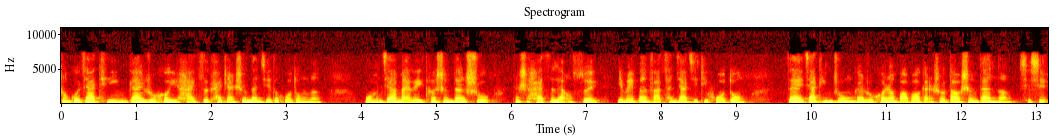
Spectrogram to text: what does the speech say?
中国家庭该如何与孩子开展圣诞节的活动呢？我们家买了一棵圣诞树，但是孩子两岁，也没办法参加集体活动，在家庭中该如何让宝宝感受到圣诞呢？谢谢。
